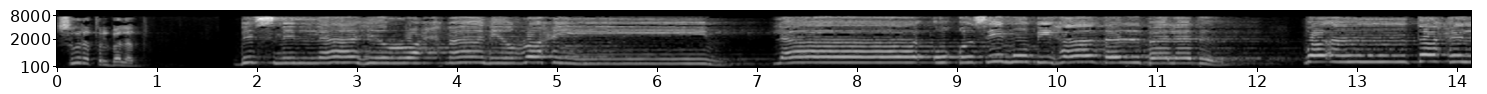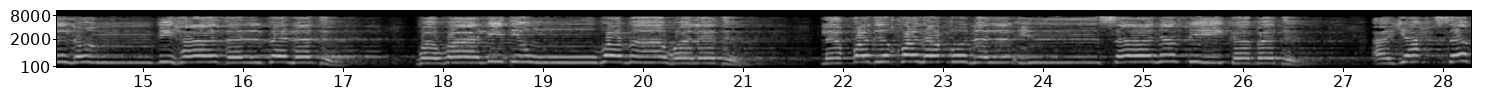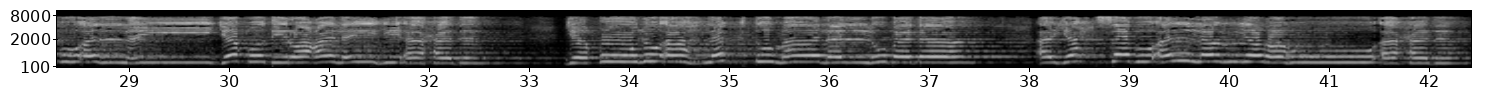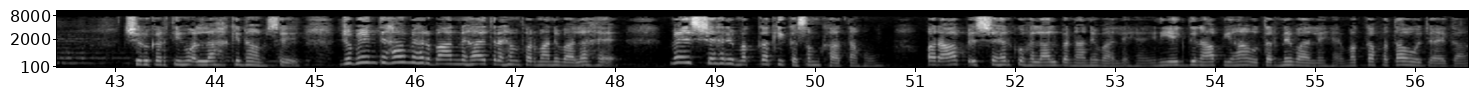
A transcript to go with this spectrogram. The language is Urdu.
سورت البلد. بسم اللہ الرحمن الرحیم لا اقسم بهذا البلد وانت حل بهذا البلد، ووالد وما ولد. لقد خلقنا الانسان في كبد. ايحسب ان لن يقدر عليه احد يقول اهلكت مالا لبدا ايحسب ان لم يره احد شروع کرتی ہوں اللہ کے نام سے، جو بے انتہا مہربان، نہایت رحم فرمانے والا ہے۔ میں اس شہر مکہ کی قسم کھاتا ہوں اور آپ اس شہر کو حلال بنانے والے ہیں۔ یعنی ایک دن آپ یہاں اترنے والے ہیں۔ مکہ فتح ہو جائے گا۔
